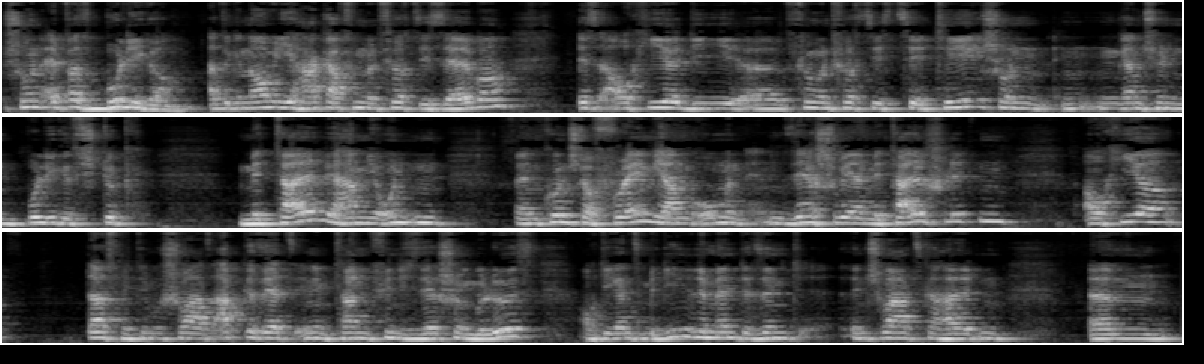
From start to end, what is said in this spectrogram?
schon etwas bulliger. Also genau wie die HK45 selber ist auch hier die äh, 45 CT schon ein, ein, ganz schön bulliges Stück Metall. Wir haben hier unten ein Kunststoffframe, wir haben oben einen sehr schweren Metallschlitten. Auch hier das mit dem Schwarz abgesetzt in dem Tannen finde ich sehr schön gelöst. Auch die ganzen Bedienelemente sind in Schwarz gehalten. Ähm,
